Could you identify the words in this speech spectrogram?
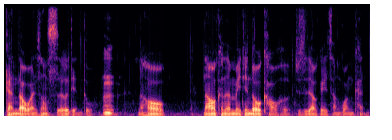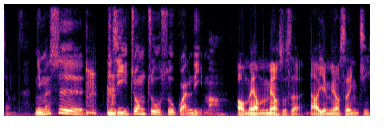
干到晚上十二点多，嗯，然后。然后可能每天都有考核，就是要给长官看这样子。你们是 集中住宿管理吗？哦，没有，没有宿舍，然后也没有摄影机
